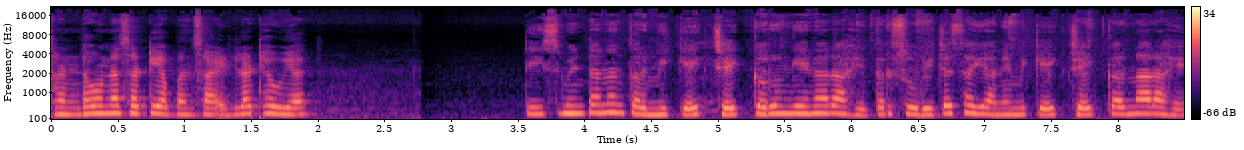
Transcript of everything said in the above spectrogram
थंड होण्यासाठी आपण साईडला ठेवूयात. तीस मिनटानंतर मी केक चेक करून घेणार आहे. तर सुरीच्या सहाय्याने मी केक चेक करणार आहे.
